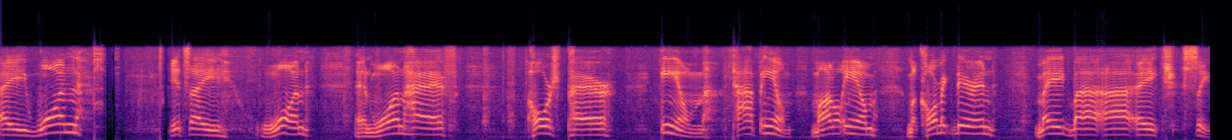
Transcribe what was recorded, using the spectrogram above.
a one, it's a one and one half horsepower M, type M, model M McCormick Deering made by IHC.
